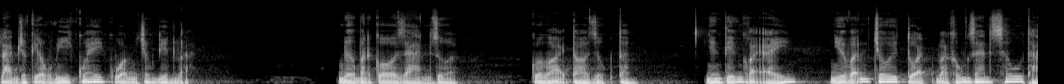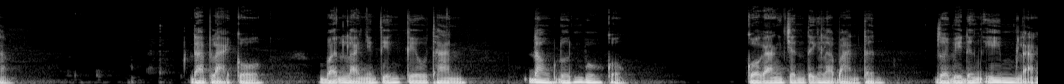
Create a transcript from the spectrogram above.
Làm cho Kiều Vi quay cuồng trong điên loạn. Nước mắt cô giàn rùa Cô gọi to dục tâm. Nhưng tiếng gọi ấy Như vẫn trôi tuột vào không gian sâu thẳm. Đáp lại cô, Vẫn là những tiếng kêu than Đau đớn vô cùng. Cố gắng chân tĩnh là bản thân, Rồi vì đứng im lặng,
